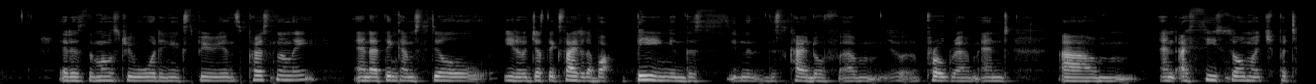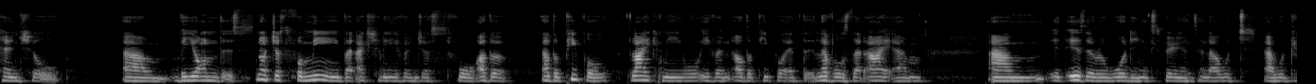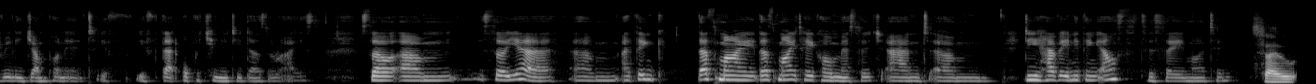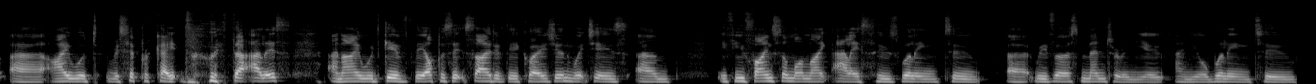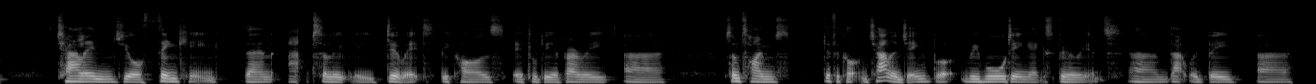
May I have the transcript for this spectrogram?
It is the most rewarding experience personally and I think I'm still, you know, just excited about being in this in this kind of um, uh, program, and um, and I see so much potential um, beyond this, not just for me, but actually even just for other other people like me, or even other people at the levels that I am. Um, it is a rewarding experience, and I would I would really jump on it if if that opportunity does arise. So um, so yeah, um, I think that's my that's my take home message. And um, do you have anything else to say, Martin? So uh, I would reciprocate with that, Alice, and I would give the opposite side of the equation, which is um, if you find someone like Alice who's willing to uh, reverse mentoring you and you're willing to challenge your thinking, then absolutely do it because it'll be a very uh, sometimes difficult and challenging, but rewarding experience. Um, that would be uh,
